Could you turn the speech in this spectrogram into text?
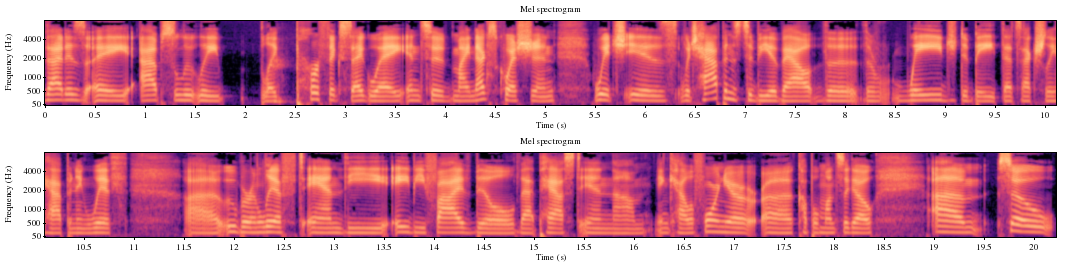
That is a absolutely like perfect segue into my next question which is which happens to be about the the wage debate that's actually happening with uh, Uber and Lyft and the AB5 bill that passed in um, in California uh, a couple months ago. Um, so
